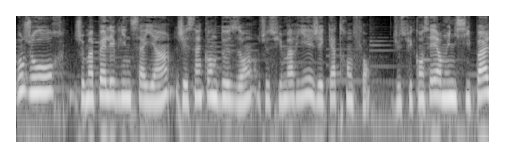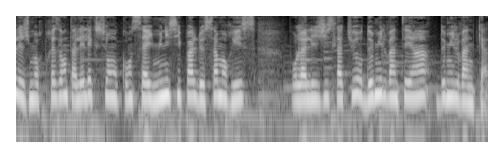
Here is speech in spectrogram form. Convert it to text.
Bonjour, je m'appelle Evelyne Sayin, j'ai 52 ans, je suis mariée et j'ai quatre enfants. Je suis conseillère municipale et je me représente à l'élection au conseil municipal de Saint-Maurice pour la législature 2021-2024.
